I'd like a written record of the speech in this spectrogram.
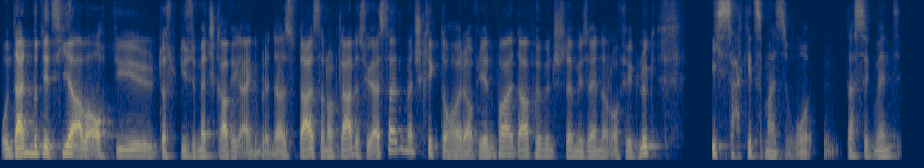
Und dann wird jetzt hier aber auch die, das, diese Matchgrafik eingeblendet. Also da ist dann auch klar, das US-Title-Match kriegt er heute auf jeden Fall. Dafür wünscht er mir dann auch viel Glück ich sag jetzt mal so, das Segment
